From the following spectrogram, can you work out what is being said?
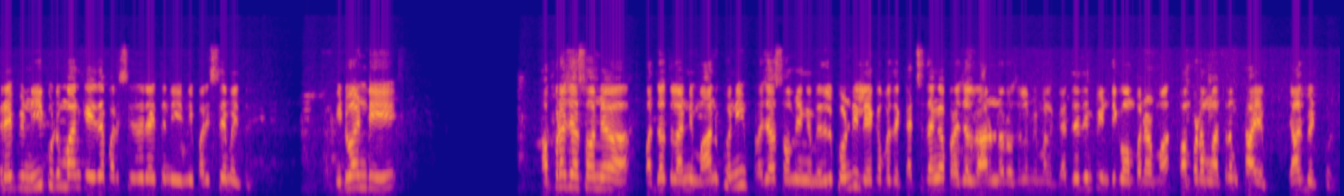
రేపు నీ కుటుంబానికి ఇదే పరిస్థితి ఎదురైతే నీ నీ పరిస్థితి ఏమవుతుంది ఇటువంటి అప్రజాస్వామ్య పద్ధతులన్నీ మానుకొని ప్రజాస్వామ్యంగా మెదులుకోండి. లేకపోతే ఖచ్చితంగా ప్రజలు రానున్న రోజుల్లో మిమ్మల్ని గద్దె దింపి ఇంటికి పంపడం పంపడం మాత్రం ఖాయం. యాదపెట్టుకోండి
